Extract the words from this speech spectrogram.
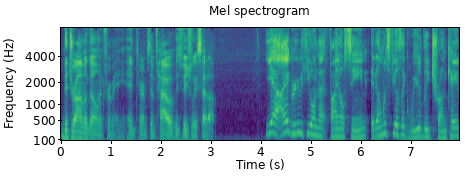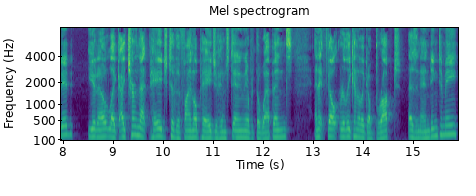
the drama going for me in terms of how it was visually set up. Yeah, I agree with you on that final scene. It almost feels like weirdly truncated you know, like I turned that page to the final page of him standing there with the weapons, and it felt really kind of like abrupt as an ending to me,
